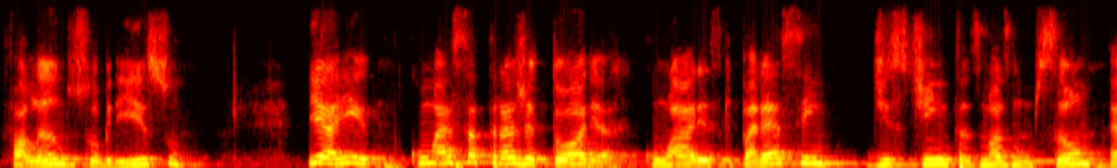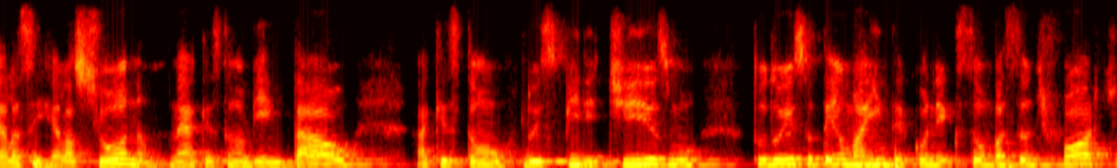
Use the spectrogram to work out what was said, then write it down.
falando sobre isso. E aí, com essa trajetória, com áreas que parecem distintas, mas não são, elas se relacionam, né? A questão ambiental, a questão do espiritismo, tudo isso tem uma interconexão bastante forte.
